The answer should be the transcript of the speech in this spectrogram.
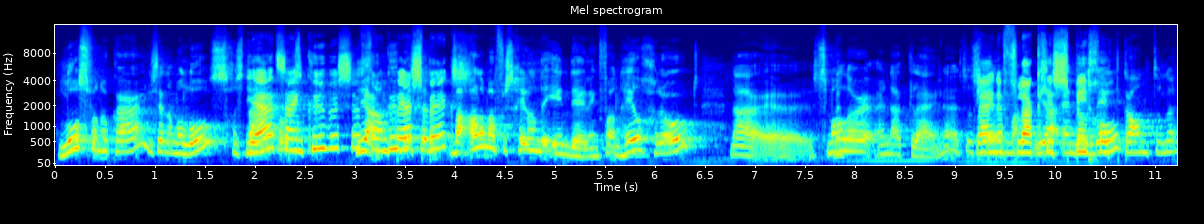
los van elkaar, die zijn allemaal los gestapeld. Ja, het zijn kubussen van kubussen, perspex. Maar allemaal verschillende indeling. Van heel groot naar eh, smaller en naar klein. hè. Het is Kleine heel- vlakjes ja, spiegel. kantelen.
